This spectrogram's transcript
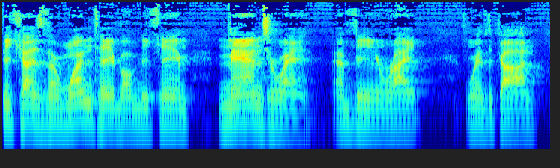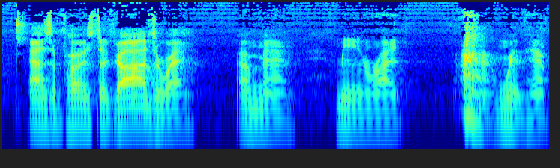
because the one table became man's way of being right with God as opposed to God's way of man being right with him.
